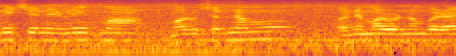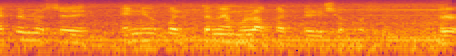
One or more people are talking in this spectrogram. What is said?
નીચેની લિંકમાં મારું સરનામું અને મારો નંબર આપેલો છે, એની ઉપર તમે મુલાકાત કરી શકો છો.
